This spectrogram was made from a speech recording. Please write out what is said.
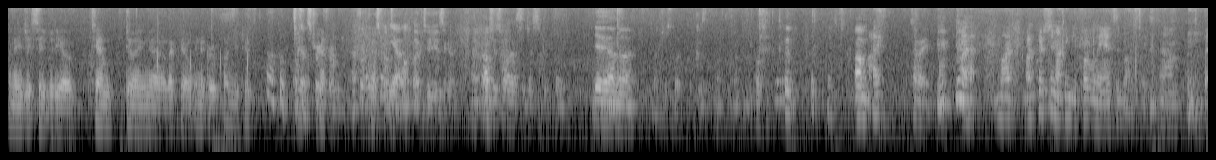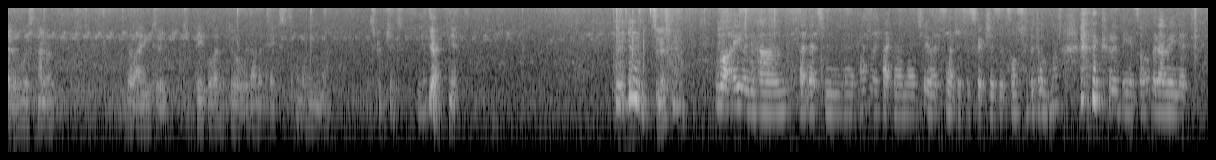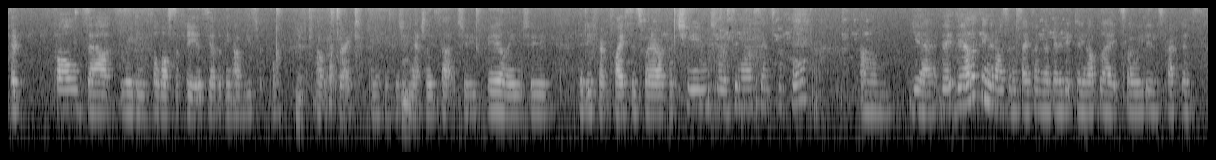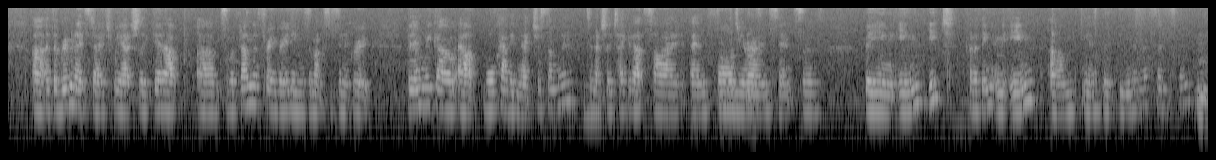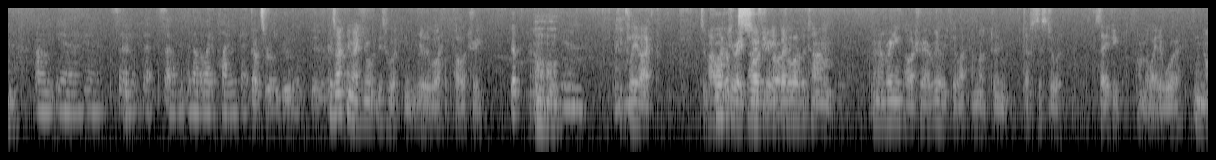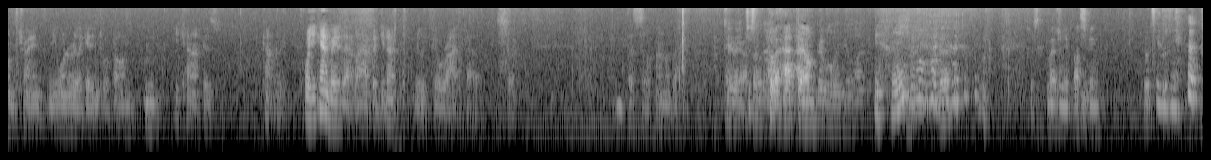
an AJC video, Tim doing uh, Lectio in a group on YouTube. Oh, cool. Yeah, that's true from, from Wisconsin Yeah. Conclave two years ago. Which is why I suggested it. Yeah, yeah, I know. Just thought. because- Awesome. Good. good. Um, I, sorry, I, my, my question, I think you probably answered mostly, um, but it was kind of relating to, to people that do it with other texts other than the scriptures. yeah. Yeah. Suggestion? Well, even um, so that's from the Catholic background there too. It's not just the scriptures; it's also the dogma kind of thing as well. But I mean, it it folds out reading philosophy is the other thing I've used it for. Yeah. Oh, it's great, and I think because you Mm. can actually start to feel into the different places where I've attuned to a similar sense before. Um, yeah, the, the other thing that I was going to say from the Benedictine Oblates, where we do this practice, uh, at the ruminate stage, we actually get up. Um, so we've done the three readings amongst us in a group. Then we go out, walk out in nature somewhere, and actually take it outside and form that's your beautiful. own sense of being in it, kind of thing, and in, um, you know, the, the universe, so to speak. Um, yeah, yeah. So that's um, another way to play with it. That's a really good one. Yeah. Because I can imagine this working really well for poetry. Yep. Um, Mhm. Particularly like, It's a I core like to read Sufi poetry, but a lot of the time when I'm reading poetry, I really feel like I'm not doing justice to it. Say if you're on the way to work, Mm. on the train, and you want to really get into a poem, Mm. you can't because you can't really. Well, you can read it out loud, but you don't really feel right about it. So that's a- another. area I Just put a hat down. People leave you alone. Yeah. Just imagine you're busking. That's true.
